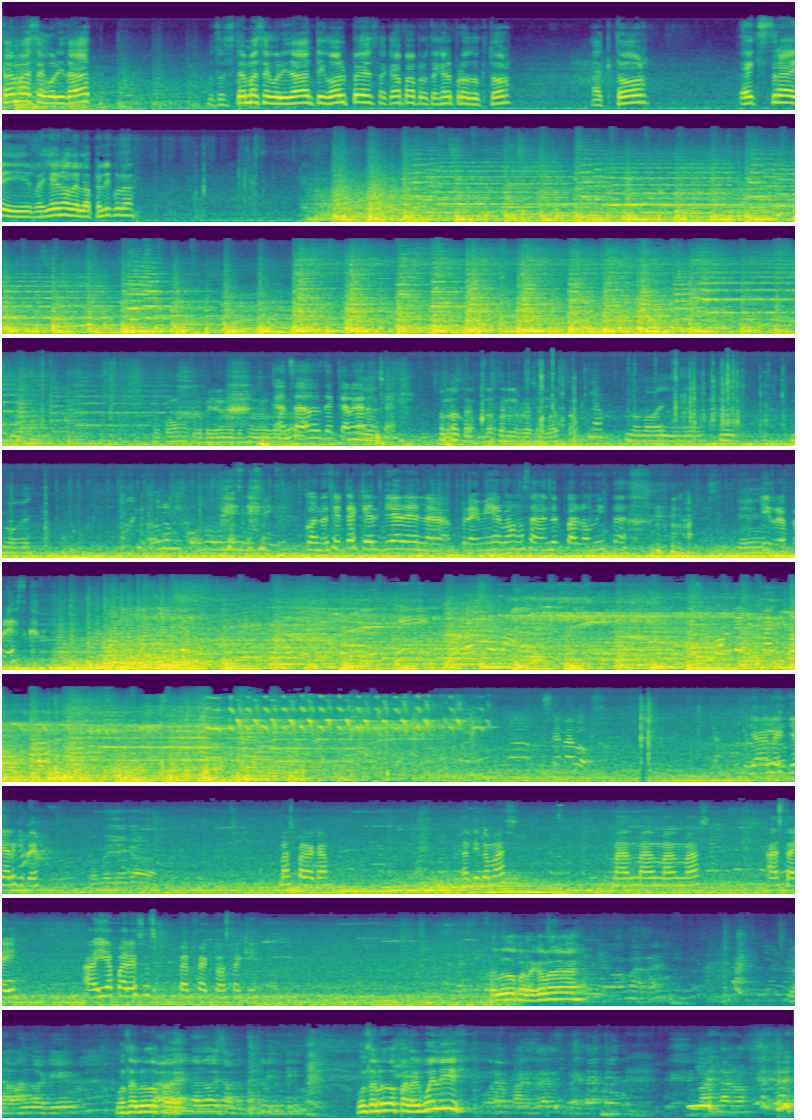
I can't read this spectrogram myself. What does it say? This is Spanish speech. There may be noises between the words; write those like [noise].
sistema de seguridad. Nuestro sistema de seguridad antigolpes acá para proteger al productor, actor, extra y relleno de la película. No podemos atropellar a una persona. ¿verdad? Cansados de cargar el chai. No, ¿No está, ¿No está en el presupuesto? No. No, no hay dinero. No hay. No, era mi. [laughs] Con decirte que el día de la premier vamos a vender palomitas [laughs] y refresco. Tantito más. Más, más, más, más. Hasta ahí. Ahí apareces perfecto, hasta aquí. Saludo para la cámara. Grabando aquí. Un saludo para Un saludo para el Willy. Voy a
